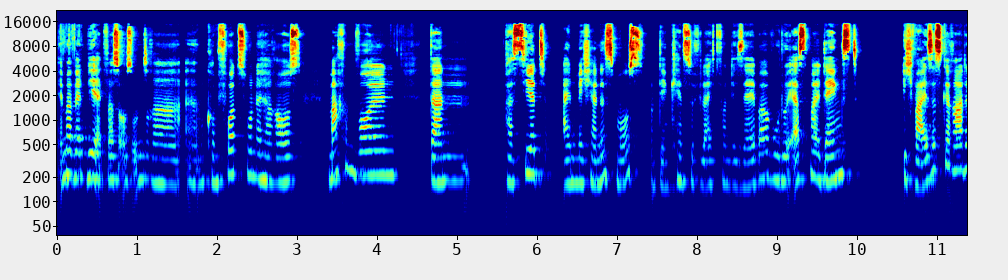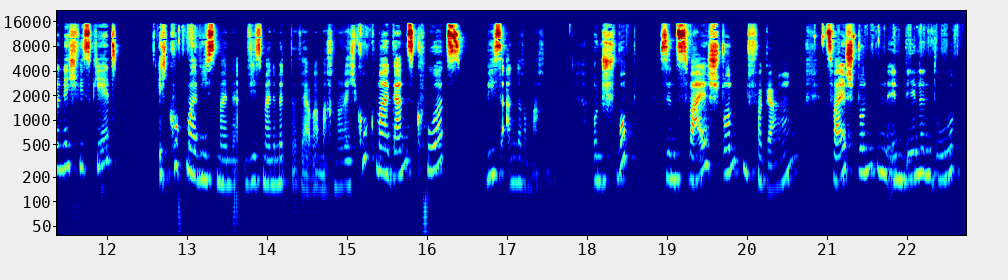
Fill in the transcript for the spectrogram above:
Immer wenn wir etwas aus unserer ähm, Komfortzone heraus machen wollen, dann passiert ein Mechanismus, und den kennst du vielleicht von dir selber, wo du erstmal denkst, ich weiß es gerade nicht, wie es geht. Ich guck mal, wie es meine, wie es meine Mitbewerber machen. Oder ich guck mal ganz kurz, wie es andere machen. Und schwupp sind zwei Stunden vergangen. Zwei Stunden, in denen du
